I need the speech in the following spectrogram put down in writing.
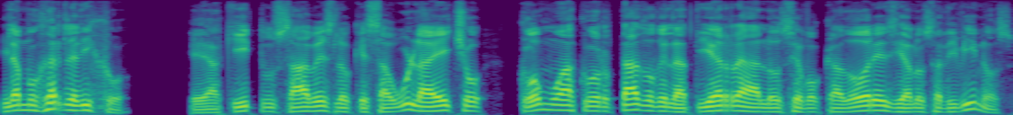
Y la mujer le dijo, He aquí tú sabes lo que Saúl ha hecho, cómo ha cortado de la tierra a los evocadores y a los adivinos.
